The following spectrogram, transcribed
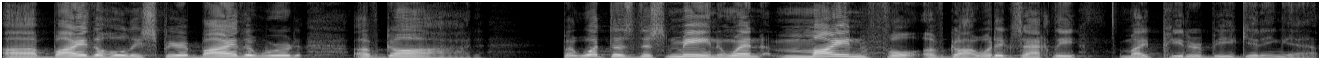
uh, by the Holy Spirit, by the Word of God. But what does this mean when mindful of God? What exactly might Peter be getting at?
